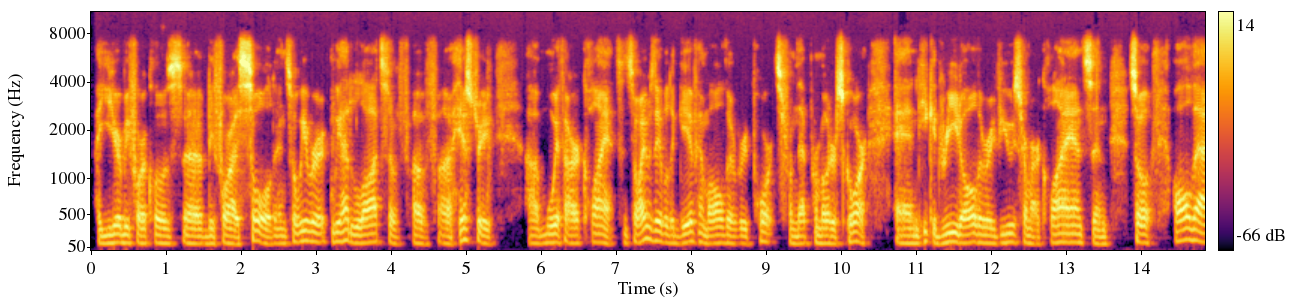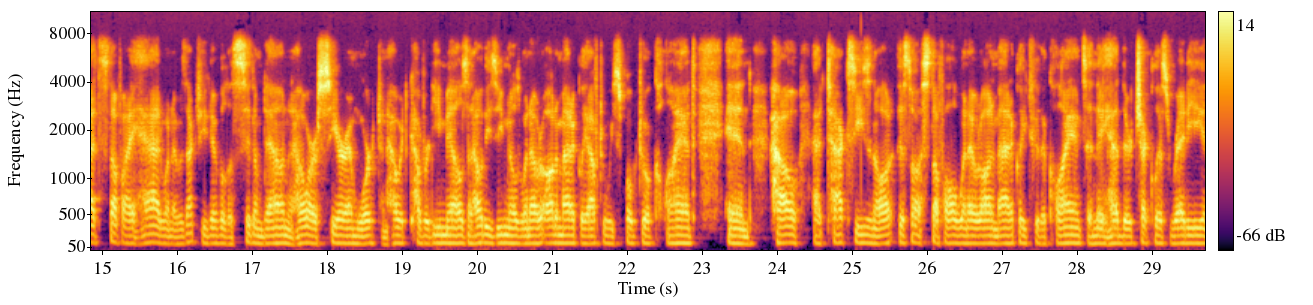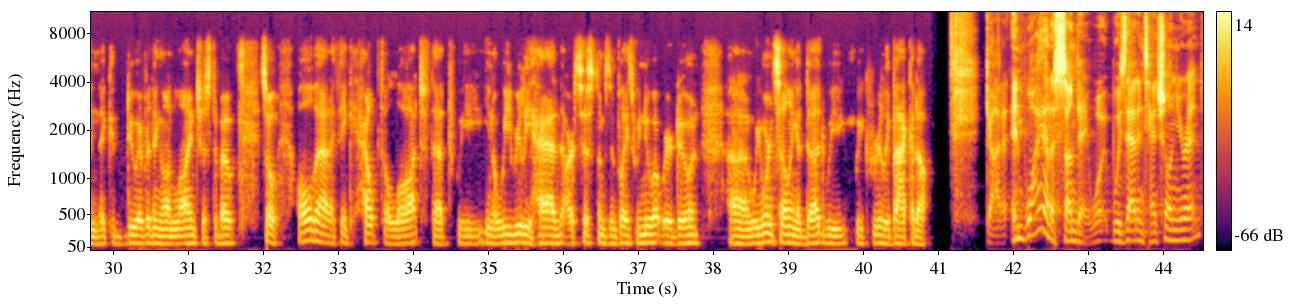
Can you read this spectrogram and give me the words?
a year before I closed, uh, before I sold, and so we were we had lots of of uh, history um, with our clients. And so I was able to give him all the reports from that promoter score, and he could read all the reviews from our clients. And so all that stuff I had when I was actually able to sit him down and how our CRM worked and how it covered emails and how these emails went out automatically after we spoke to a client, and how at tax season all this stuff all went out automatically to the clients, and they had their checklist ready and they could do everything online just about. So all that I think helped a lot. That we you know we really had our systems in place. We knew what we were doing. Uh, we weren't selling a dud. We we could really back it up. Got it. And why on a Sunday? What was that intentional on your end?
